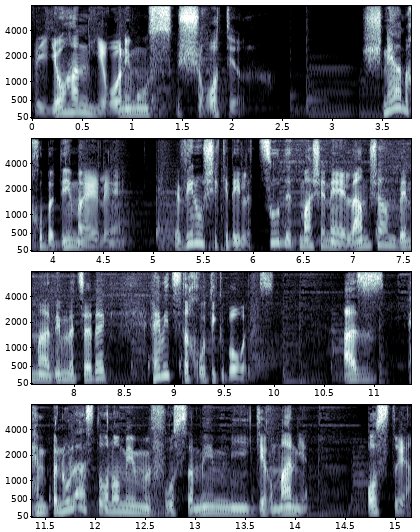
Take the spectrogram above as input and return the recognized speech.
ויוהאן הירונימוס שרוטר. שני המכובדים האלה הבינו שכדי לצוד את מה שנעלם שם בין מאדים לצדק, הם יצטרכו תגבורת. אז הם פנו לאסטרונומים מפורסמים מגרמניה, אוסטריה,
